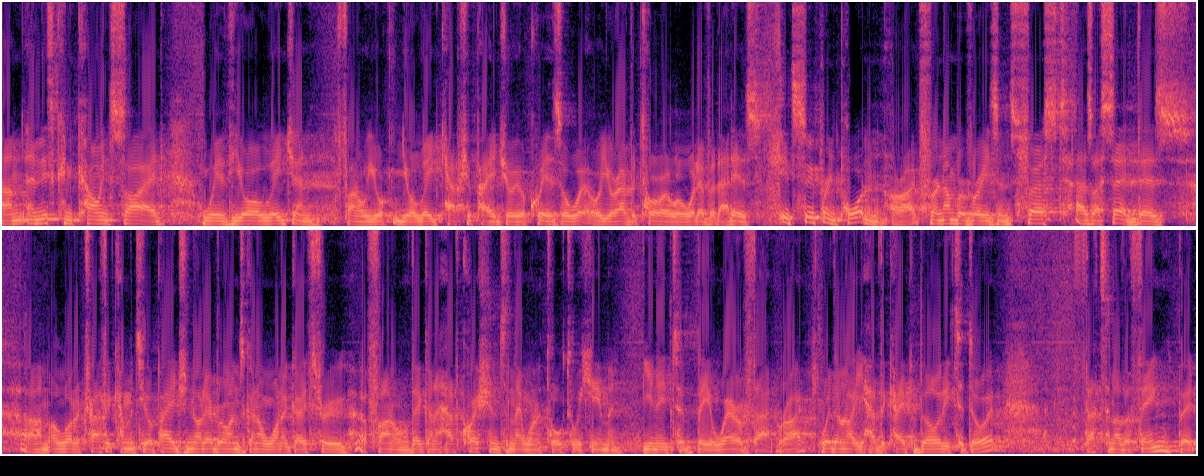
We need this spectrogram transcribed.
Um, and this can coincide with your lead gen funnel, your, your lead capture page or your quiz or, or your advertorial or whatever that is. It's super important, all right, for a number of reasons. First, as I said, there's um, a lot of traffic coming to your page. Not everyone's going to want to go through a funnel. They're going to have questions and they want to talk to a human. You need to be aware of that, right? Whether or not you have the capability to do it, that's another thing, but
